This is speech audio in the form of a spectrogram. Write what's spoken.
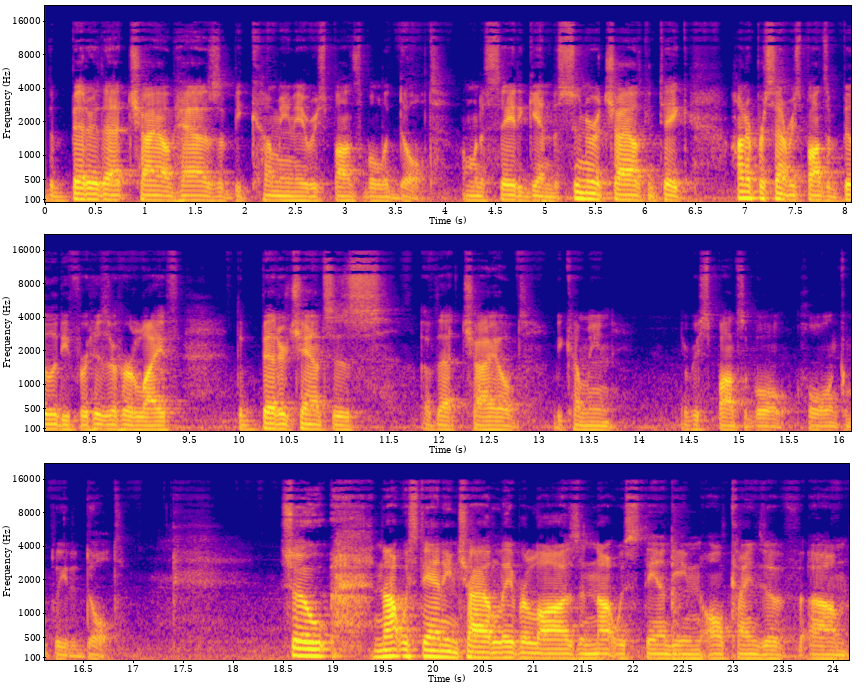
the better that child has of becoming a responsible adult. I'm going to say it again. The sooner a child can take 100% responsibility for his or her life, the better chances of that child becoming a responsible, whole, and complete adult. So, notwithstanding child labor laws and notwithstanding all kinds of um,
